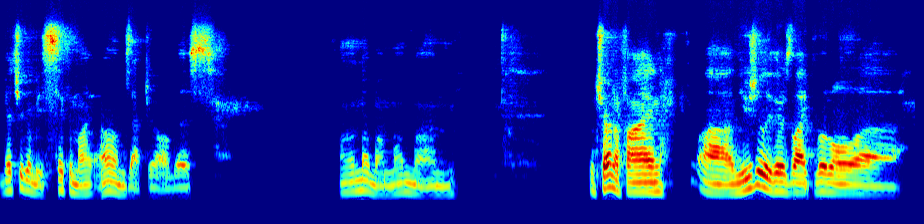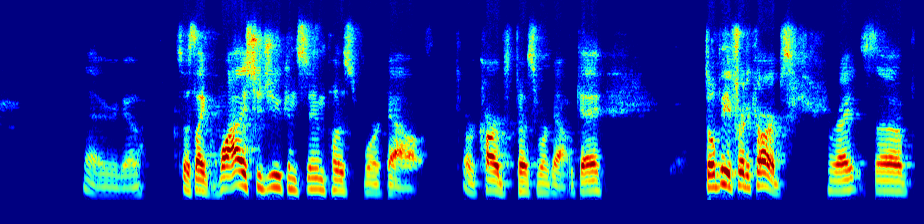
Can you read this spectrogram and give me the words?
bet you're gonna be sick of my ums after all this. Um, um, um, um, um. I'm trying to find. Uh, usually there's like little. Uh, there we go. So it's like, why should you consume post workout or carbs post workout? Okay. Don't be afraid of carbs, right? So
